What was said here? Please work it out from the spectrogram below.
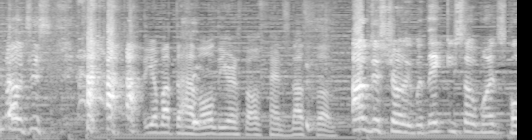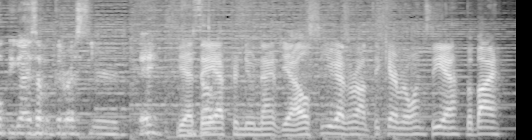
no, just. You're about to have all the Earthbound fans, not some. I'm just trolling, but thank you so much. Hope you guys have a good rest of your day. Yeah, Peace day out. afternoon, night. Yeah, I'll see you guys around. Take care, everyone. See ya. Bye bye.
